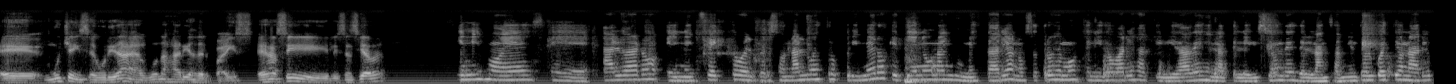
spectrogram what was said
eh, mucha inseguridad en algunas áreas del país. ¿Es así, licenciada? Sí mismo es, eh, Álvaro, en efecto, el personal nuestro primero que tiene una indumentaria, nosotros hemos tenido varias actividades en la televisión desde el lanzamiento del cuestionario,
